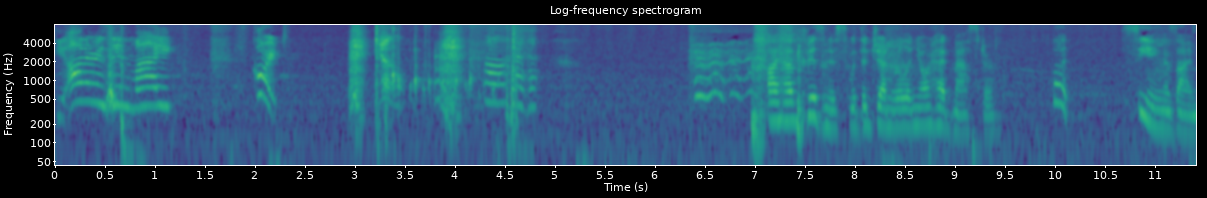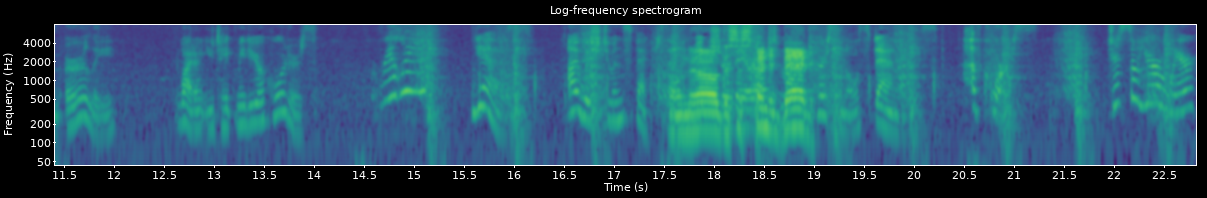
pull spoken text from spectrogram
The honor is in my I have business with the general and your headmaster. But seeing as I'm early, why don't you take me to your quarters? Really? Yes. I wish to inspect them Oh no, sure the they are up suspended bed. Personal standards. Of course. Just so you're aware,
